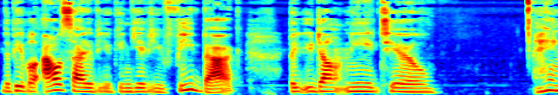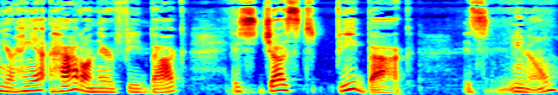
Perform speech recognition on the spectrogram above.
The people outside of you can give you feedback, but you don't need to hang your hat on their feedback. It's just feedback. It's, you know,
